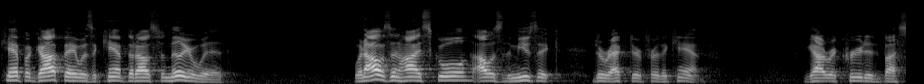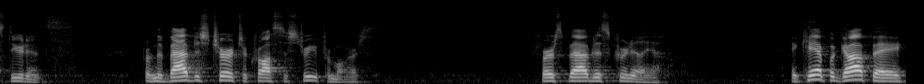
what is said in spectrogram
Camp Agape was a camp that I was familiar with. When I was in high school, I was the music director for the camp. I got recruited by students from the Baptist church across the street from ours, First Baptist Cornelia. And Camp Agape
